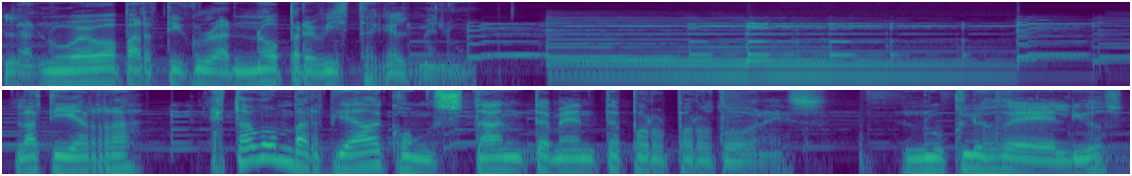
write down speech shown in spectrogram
la nueva partícula no prevista en el menú. La Tierra está bombardeada constantemente por protones, núcleos de helios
